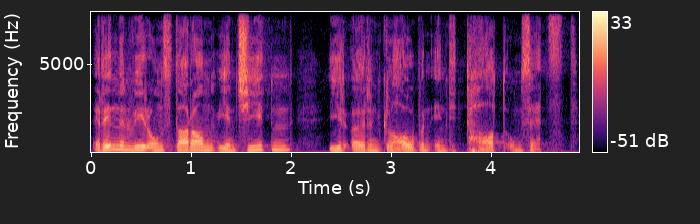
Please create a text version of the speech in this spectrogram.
erinnern wir uns daran, wie entschieden ihr euren Glauben in die Tat umsetzt,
